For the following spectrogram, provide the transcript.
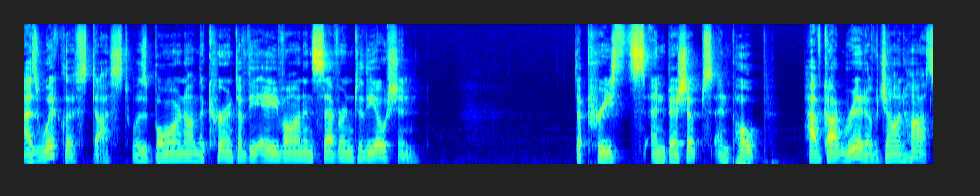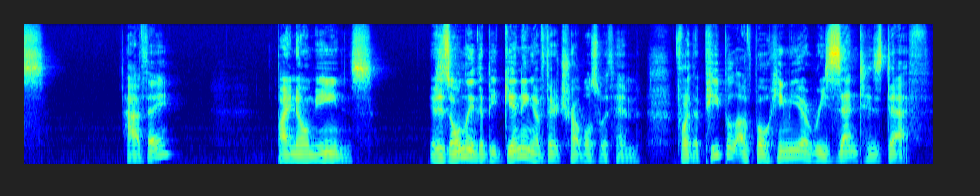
as Wycliffe's dust was borne on the current of the Avon and Severn to the ocean. The priests and bishops and pope have got rid of John Huss. Have they? By no means. It is only the beginning of their troubles with him, for the people of Bohemia resent his death.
